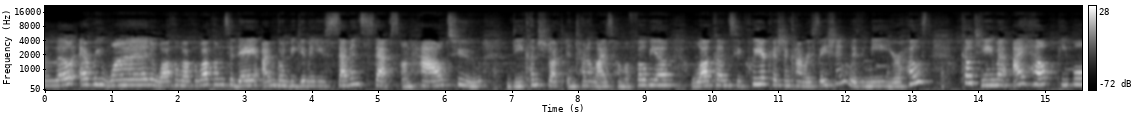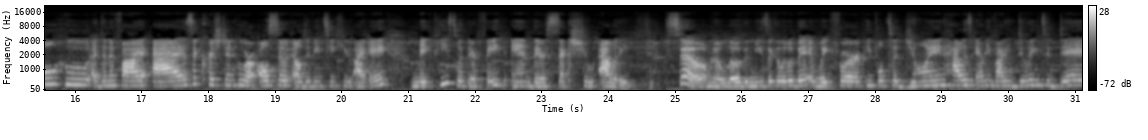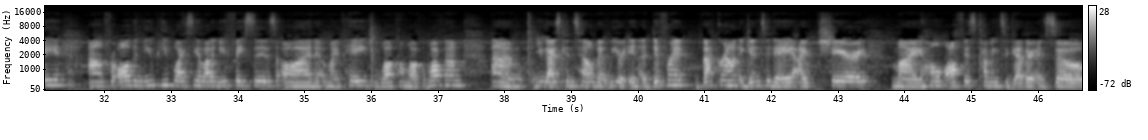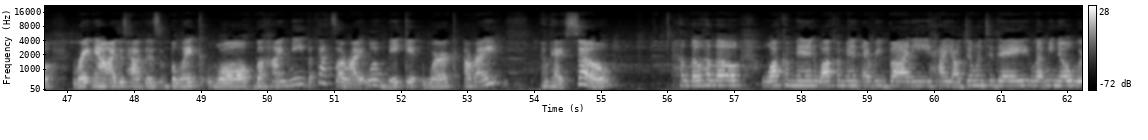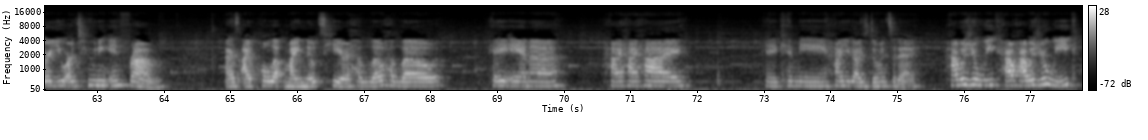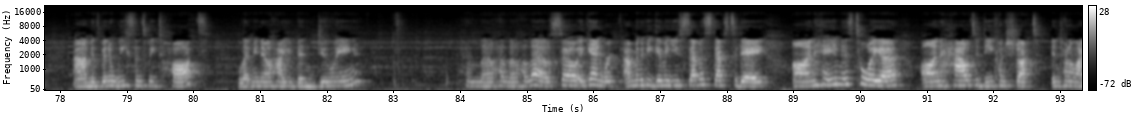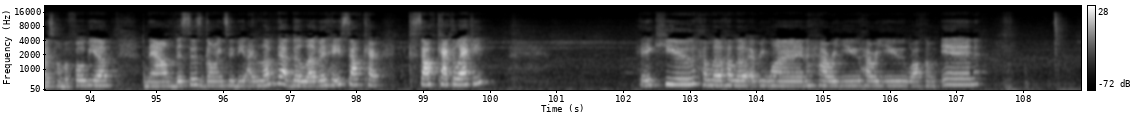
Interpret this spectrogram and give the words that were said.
Hello, everyone. Welcome, welcome, welcome. Today, I'm going to be giving you seven steps on how to deconstruct internalized homophobia. Welcome to Queer Christian Conversation with me, your host, Coach Yema. I help people who identify as a Christian who are also LGBTQIA make peace with their faith and their sexuality. So I'm gonna load the music a little bit and wait for people to join. How is everybody doing today? Um, for all the new people, I see a lot of new faces on my page. Welcome, welcome, welcome. Um, you guys can tell that we are in a different background again today. I shared my home office coming together, and so right now I just have this blank wall behind me, but that's all right. We'll make it work, all right? Okay, so hello, hello. Welcome in, welcome in, everybody. How y'all doing today? Let me know where you are tuning in from as I pull up my notes here. Hello, hello. Hey, Anna. Hi, hi, hi. Hey, Kimmy. How you guys doing today? How was your week? How how was your week? Um, it's been a week since we talked. Let me know how you've been doing. Hello, hello, hello. So again, we're I'm going to be giving you seven steps today on Hey Miss Toya on how to deconstruct internalized homophobia. Now, this is going to be I love that beloved. Hey South Ca- South Kakalaki. Hey Q. Hello, hello everyone. How are you? How are you? Welcome in.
